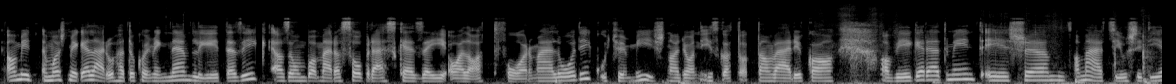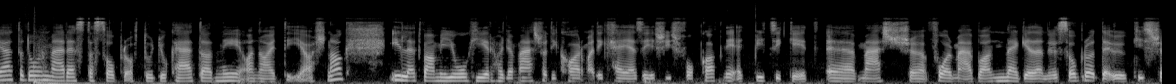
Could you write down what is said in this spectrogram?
Amit most még elárulhatok, hogy még nem létezik, azonban már a szobrász kezei alatt formálódik, úgyhogy mi is nagyon izgatottan várjuk a, a végeredményt, és a márciusi díjátadón már ezt a szobrot tudjuk átadni a nagy díjasnak, illetve ami jó hír, hogy a második, harmadik helyezés is fog kapni egy picikét más formában megjelenő szobrot, de ők is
